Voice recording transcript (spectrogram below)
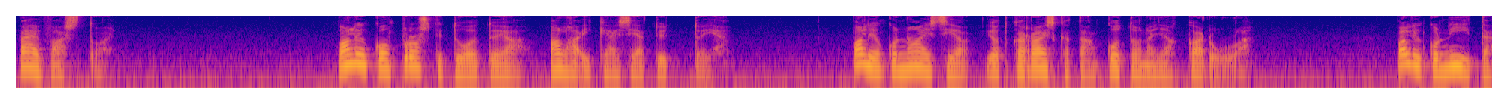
päinvastoin. Paljonko on prostituoituja alaikäisiä tyttöjä? Paljonko naisia, jotka raiskataan kotona ja kadulla? Paljonko niitä,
